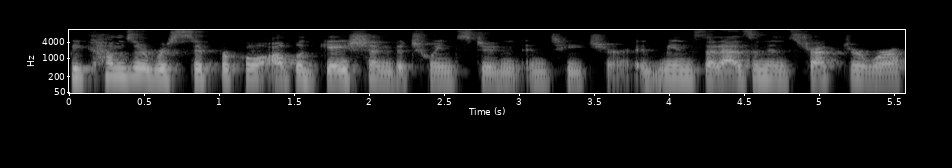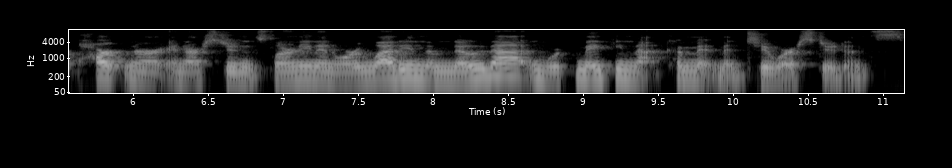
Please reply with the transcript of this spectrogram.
becomes a reciprocal obligation between student and teacher. It means that as an instructor, we're a partner in our students' learning and we're letting them know that and we're making that commitment to our students.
